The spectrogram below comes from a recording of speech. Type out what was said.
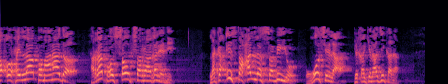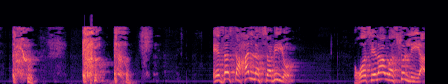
او احلا په معنا ده رفع الصوت سره راغلي دي لکه استحل الصبي غسل فقہ کې راځي کنه اذا استحل الصبي غسل وصليا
